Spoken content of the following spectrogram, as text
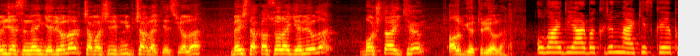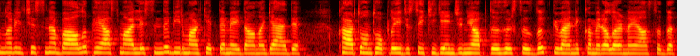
Öncesinden geliyorlar çamaşır ipini bıçakla kesiyorlar. 5 dakika sonra geliyorlar boştayken alıp götürüyorlar. Olay Diyarbakır'ın Merkez Kayapınar ilçesine bağlı Peyas mahallesinde bir markette meydana geldi. Karton toplayıcısı iki gencin yaptığı hırsızlık güvenlik kameralarına yansıdı.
